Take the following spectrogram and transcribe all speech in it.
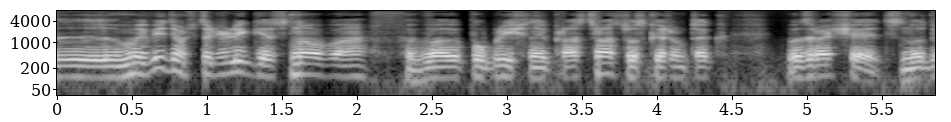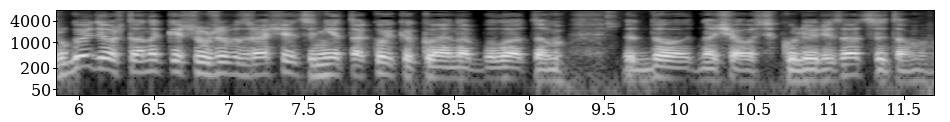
мы видим, что религия снова в публичное пространство, скажем так, возвращается. Но другое дело, что она, конечно, уже возвращается не такой, какой она была там до начала секуляризации, там,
